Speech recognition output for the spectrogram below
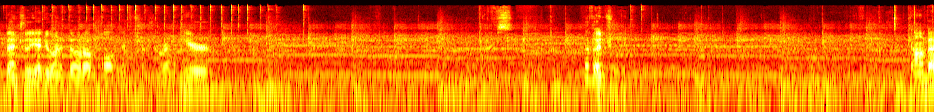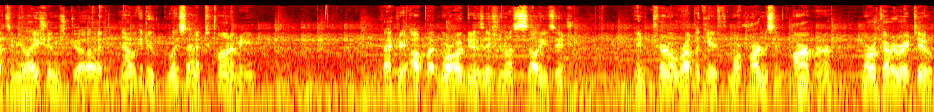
Eventually, I do want to build up all the infrastructure around here. Nice. Eventually. Combat simulations, good. Now we can do wasteland autonomy. Factory output, more organization, less cell usage. Internal replicators for more hardness and armor. More recovery rate, too.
